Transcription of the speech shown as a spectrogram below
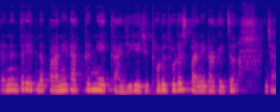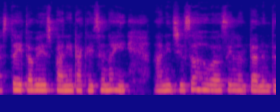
त्यानंतर येत ना पाणी टाकताना एक काळजी घ्यायची थोडं थोडंच पाणी टाकायचं. जास्त एका वेळेस पाणी टाकायचं नाही आणि जसं हवं असेल ना त्यानंतर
